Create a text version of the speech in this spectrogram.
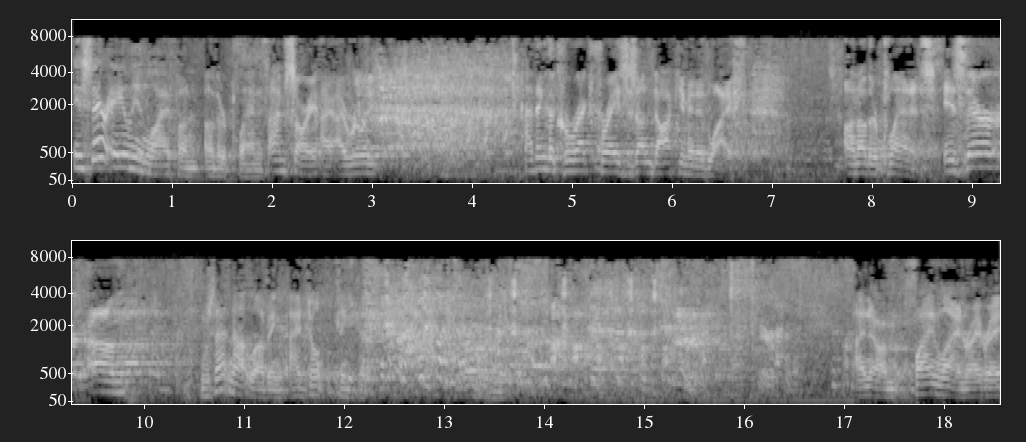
Is there alien life on other planets? I'm sorry, I, I really. I think the correct phrase is undocumented life on other planets. Is there, um, was that not loving? I don't think that. I know, I'm fine line, right, Ray?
